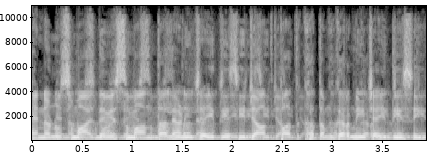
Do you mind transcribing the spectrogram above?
ਇਹਨਾਂ ਨੂੰ ਸਮਾਜ ਦੇ ਵਿੱਚ ਸਮਾਨਤਾ ਲਿਆਣੀ ਚਾਹੀਦੀ ਸੀ ਜਾਤ ਪਾਤ ਖਤਮ ਕਰਨੀ ਚਾਹੀਦੀ ਸੀ।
